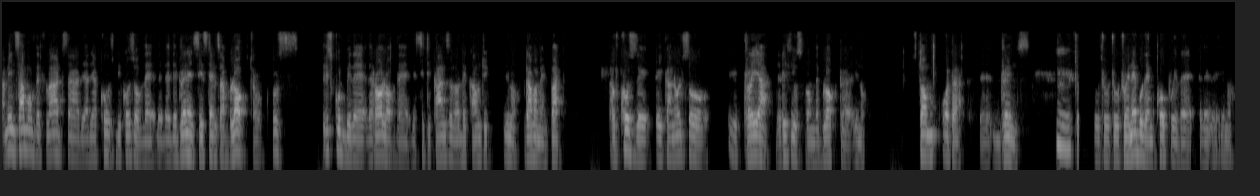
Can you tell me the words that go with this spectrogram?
I mean, some of the floods uh, they are, they are caused because of the, the, the drainage systems are blocked. Of course, this could be the, the role of the, the city council or the county, you know, government. But of course, they, they can also uh, clear the refuse from the blocked, uh, you know, storm water uh, drains mm. to, to, to, to enable them cope with the, the, the you know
